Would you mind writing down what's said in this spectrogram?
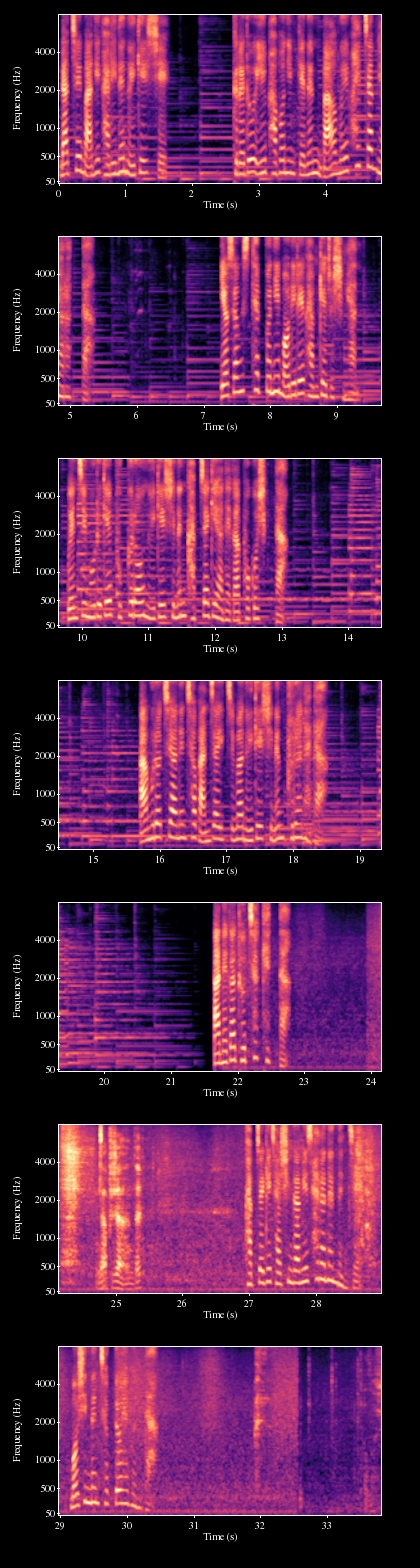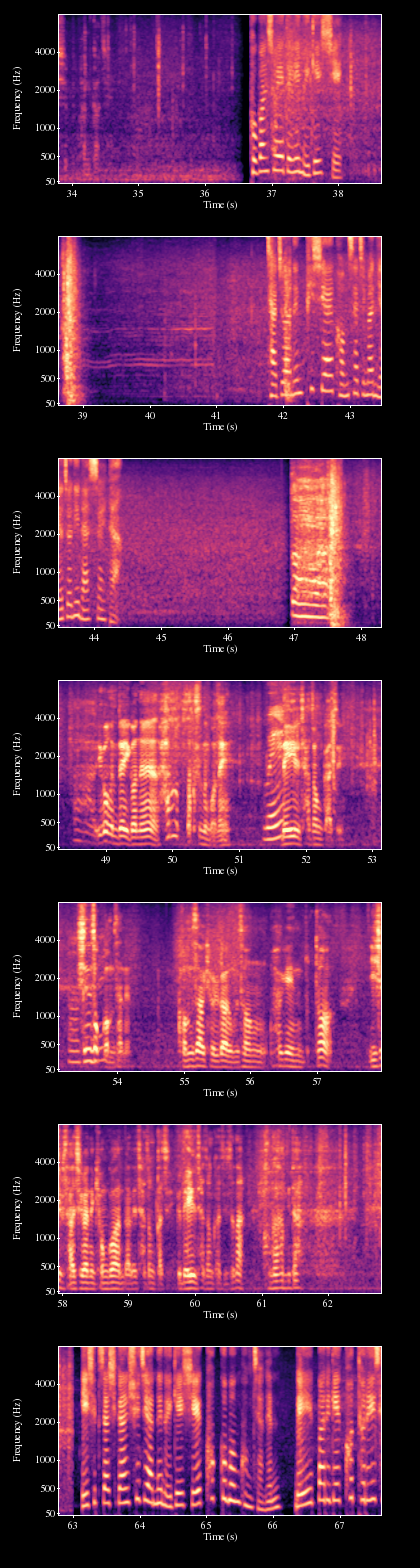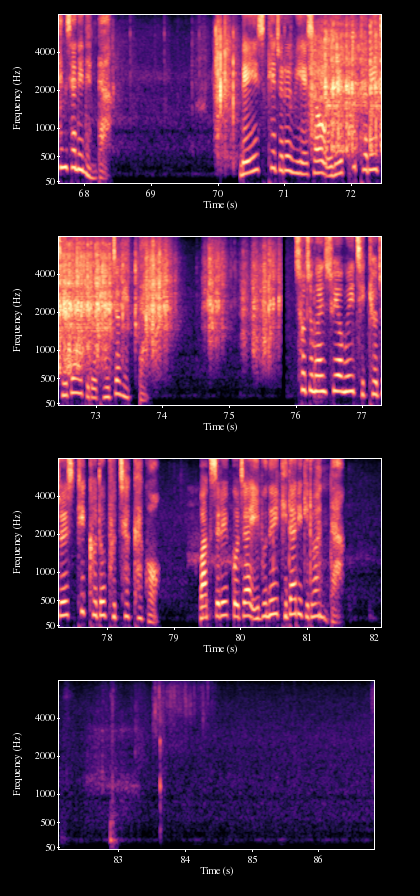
낯을 많이 가리는 의길 씨. 그래도 이 바보님께는 마음을 활짝 열었다. 여성 스태프분이 머리를 감겨주시면 왠지 모르게 부끄러운 의길 씨는 갑자기 아내가 보고 싶다. 아무렇지 않은 척 앉아있지만 의길 씨는 불안하다. 아내가 도착했다. 나쁘지 않은데? 갑자기 자신감이 살아났는지 멋있는 척도 해본다. 5시 반까지 보건소에 들린 의길 씨. 자주 하는 PCR 검사지만 여전히 낯설다. 이거 근데 이거는 하루 딱 쓰는 거네 왜? 내일 자정까지 아, 신속 그래? 검사는 검사 결과 음성 확인부터 24시간의 경과한 날의 자정까지 그 내일 자정까지잖아 건강합니다 24시간 쉬지 않는 의길 씨의 콧구멍 공장은 매일 빠르게 코터를 생산해낸다. 내일 스케줄을 위해서 오늘 코터를 제거하기로 결정했다. 소중한 수염을 지켜줄 스티커도 부착하고 왁스를 꽂아 이분을 기다리기로 한다.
